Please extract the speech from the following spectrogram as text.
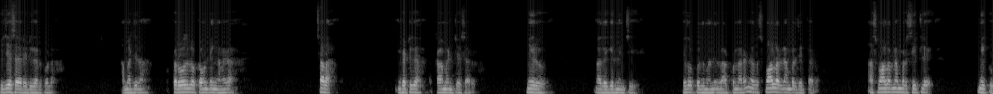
విజయసాయి రెడ్డి గారు కూడా ఆ మధ్యన ఒక రోజులో కౌంటింగ్ అనగా చాలా గట్టిగా కామెంట్ చేశారు. మీరు మా దగ్గర నుంచి ఏదో కొద్ది మందిని లాక్కున్నారని ఏదో స్మాలర్ నెంబర్ చెప్పారు. ఆ స్మాలర్ నెంబర్ సీట్లే మీకు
